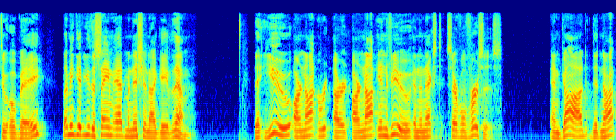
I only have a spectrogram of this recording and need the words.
to obey, let me give you the same admonition I gave them that you are not, are, are not in view in the next several verses. And God did not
